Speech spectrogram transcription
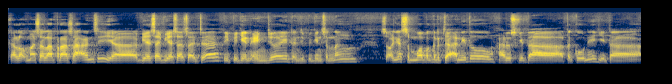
Kalau masalah perasaan sih ya biasa-biasa saja, dibikin enjoy dan dibikin seneng. Soalnya semua pekerjaan itu harus kita tekuni, kita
